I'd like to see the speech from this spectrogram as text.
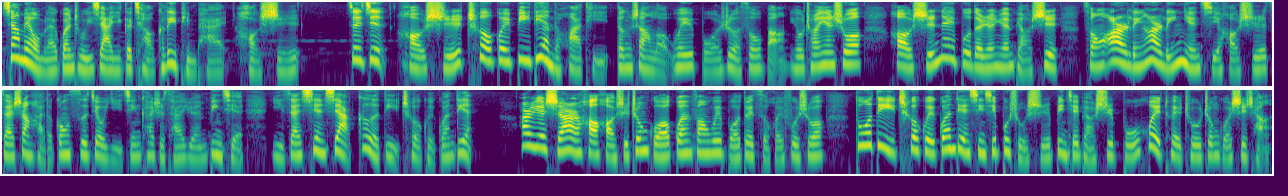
下面我们来关注一下一个巧克力品牌好时。最近，好时撤柜闭店的话题登上了微博热搜榜。有传言说，好时内部的人员表示，从二零二零年起，好时在上海的公司就已经开始裁员，并且已在线下各地撤柜关店。二月十二号，好时中国官方微博对此回复说，多地撤柜关店信息不属实，并且表示不会退出中国市场，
